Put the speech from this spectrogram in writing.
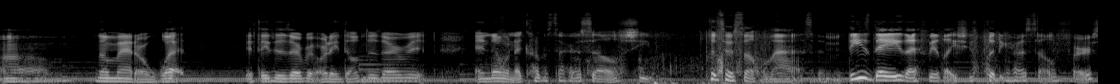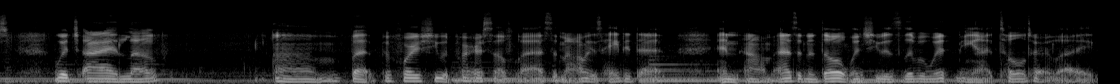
um, no matter what, if they deserve it or they don't deserve it. And then when it comes to herself, she puts herself last. And these days, I feel like she's putting herself first, which I love. Um, but before she would put herself last, and I always hated that. And um, as an adult, when she was living with me, I told her like,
